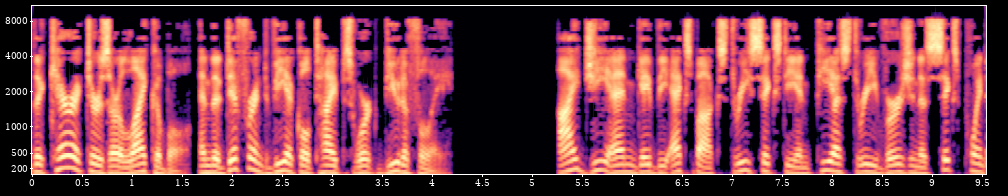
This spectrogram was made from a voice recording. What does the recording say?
The characters are likable, and the different vehicle types work beautifully. IGN gave the Xbox 360 and PS3 version a 6.0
